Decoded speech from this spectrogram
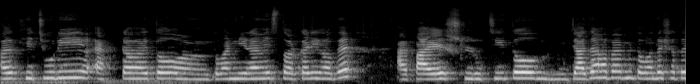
আর খিচুড়ি একটা হয়তো তোমার নিরামিষ তরকারি হবে। আর পায়েস, লুচি তো যা যা হবে আমি তোমাদের সাথে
